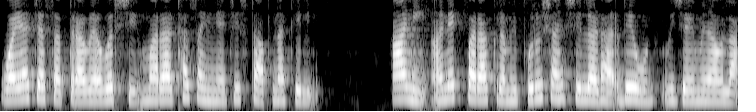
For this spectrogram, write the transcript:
वयाच्या सतराव्या वर्षी मराठा सैन्याची स्थापना केली आणि अनेक पराक्रमी पुरुषांशी लढा देऊन विजय मिळवला.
